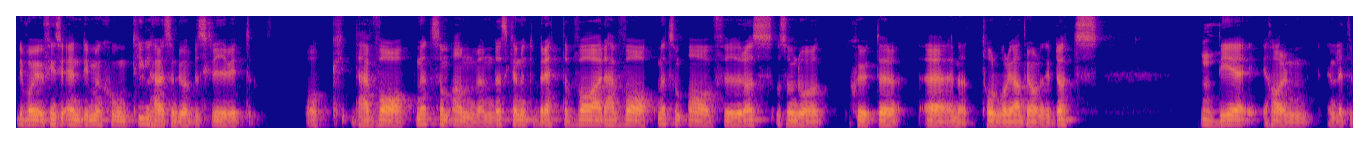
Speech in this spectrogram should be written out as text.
det, ju, det, finns ju en dimension till här som du har beskrivit och det här vapnet som användes. Kan du inte berätta vad är det här vapnet som avfyras och som då skjuter Eh, den 12-åriga Adriana till döds. Mm. Det har en, en lite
